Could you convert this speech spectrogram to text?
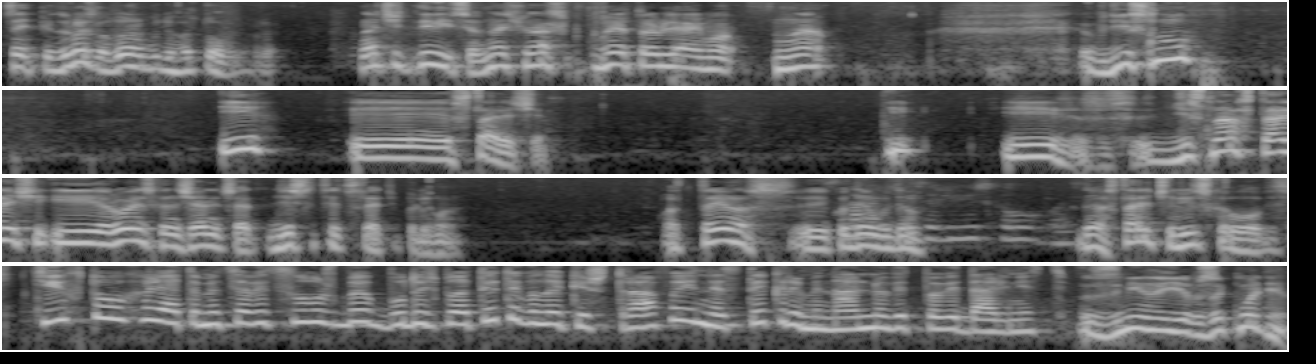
цей підрозділ має бути готовий. вже. Значить, дивіться, значить, ми відправляємо на, в Дісну і, і Старичі. І, і Дісна, Старичі і Роїнська начальний центр, 233 полігон. От три у нас, куди ми будемо? Да, Старичі, Львівська область. Ті, хто ухилятиметься від служби, будуть платити великі штрафи і нести кримінальну відповідальність. Зміни є в законі.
